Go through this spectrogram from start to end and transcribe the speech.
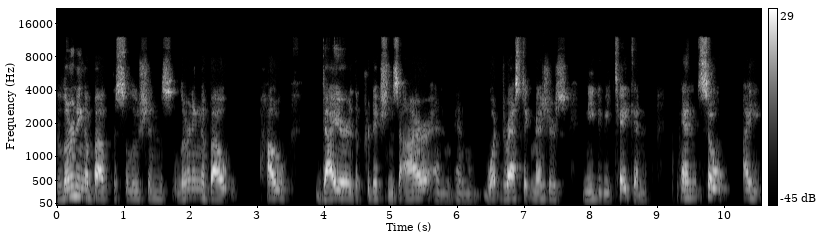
learning about the solutions, learning about how dire the predictions are and, and what drastic measures need to be taken. And so I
